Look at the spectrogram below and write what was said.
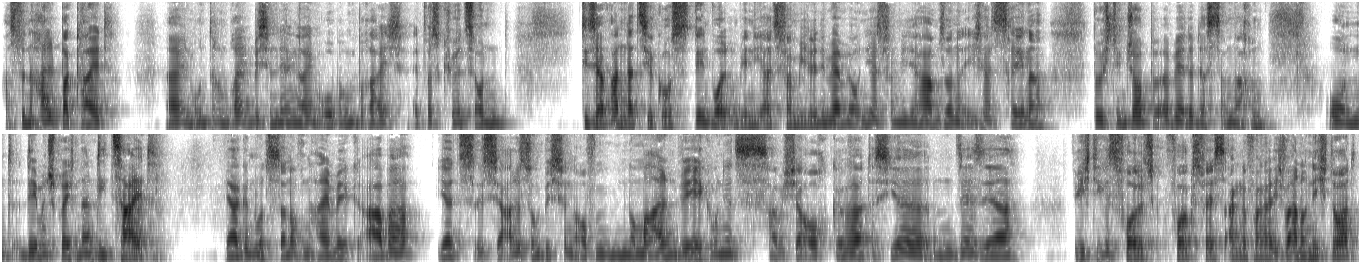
hast du eine Haltbarkeit äh, im unteren Bereich ein bisschen länger, im oberen Bereich etwas kürzer und dieser Wanderzirkus, den wollten wir nie als Familie, den werden wir auch nie als Familie haben, sondern ich als Trainer durch den Job äh, werde das dann machen und dementsprechend dann die Zeit, ja, genutzt dann auf den Heimweg. Aber jetzt ist ja alles so ein bisschen auf dem normalen Weg und jetzt habe ich ja auch gehört, dass hier ein sehr, sehr wichtiges Volks Volksfest angefangen hat. Ich war noch nicht dort,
